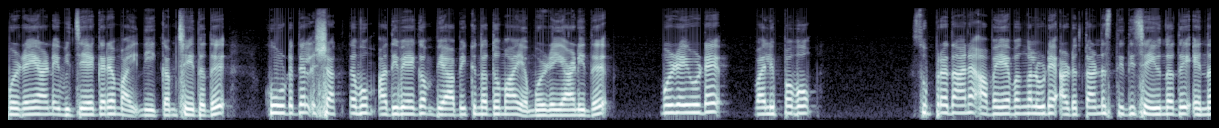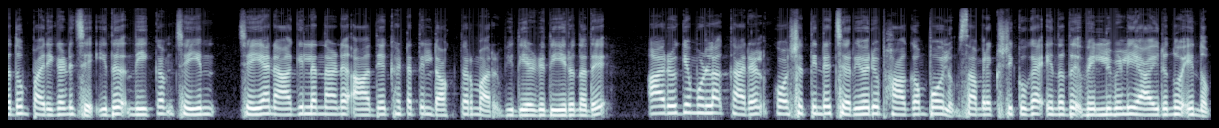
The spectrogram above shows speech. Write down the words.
മുഴയാണ് വിജയകരമായി നീക്കം ചെയ്തത്. കൂടുതൽ ശക്തവും അതിവേഗം വ്യാപിക്കുന്നതുമായ മുഴയാണിത്. മുഴയുടെ വലിപ്പവും സുപ്രധാന അവയവങ്ങളുടെ അടുത്താണ് സ്ഥിതി ചെയ്യുന്നത് എന്നതും പരിഗണിച്ച് ഇത് നീക്കം ചെയ്യ ചെയ്യാനാകില്ലെന്നാണ് ആദ്യഘട്ടത്തിൽ ഡോക്ടർമാർ വിധിയെഴുതിയിരുന്നത്. ആരോഗ്യമുള്ള കരൾ കോശത്തിന്റെ ചെറിയൊരു ഭാഗം പോലും സംരക്ഷിക്കുക എന്നത് വെല്ലുവിളിയായിരുന്നു എന്നും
